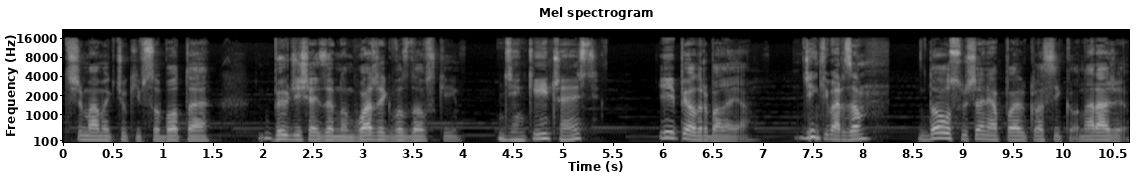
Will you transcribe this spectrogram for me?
Trzymamy kciuki w sobotę. Był dzisiaj ze mną Błażej Gwozdowski. Dzięki, cześć. I Piotr Baleja. Dzięki bardzo. Do usłyszenia po El Clasico. Na razie.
